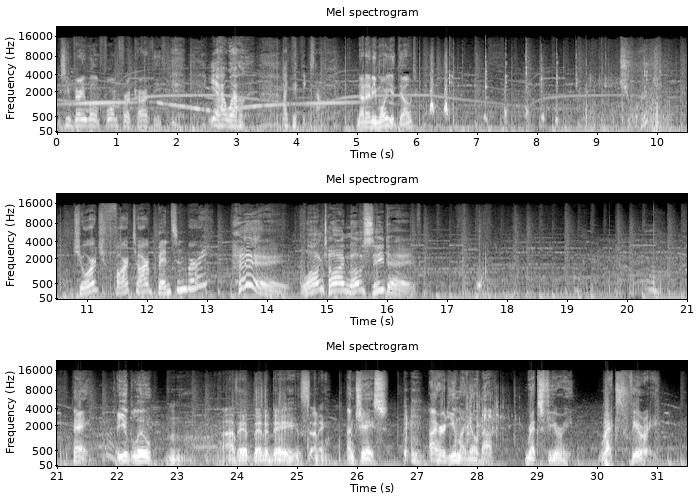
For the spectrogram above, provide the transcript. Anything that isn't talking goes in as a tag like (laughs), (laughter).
You seem very well informed for a car thief. (laughs) Yeah, well, I pick things up. Not anymore, you don't. George? George Fartar Bensonbury? Hey! Long time no see, Dave. Hey, are you Blue? Hmm, I've had better days, Sonny. I'm Chase. (clears throat) I heard you might know about Rex Fury. Rex Fury.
